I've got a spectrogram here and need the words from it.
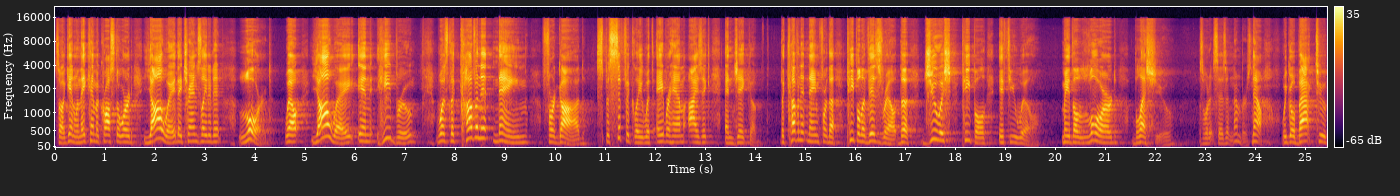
So again, when they came across the word Yahweh, they translated it Lord. Well, Yahweh in Hebrew was the covenant name for God, specifically with Abraham, Isaac, and Jacob. The covenant name for the people of Israel, the Jewish people, if you will. May the Lord bless you, is what it says in Numbers. Now, we go back to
